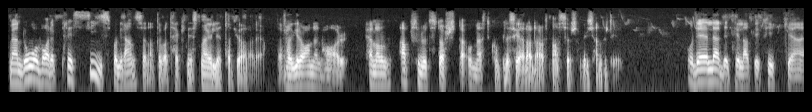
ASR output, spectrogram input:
Men då var det precis på gränsen att det var tekniskt möjligt att göra det. Därför att granen har en av de absolut största och mest komplicerade arvsmassor som vi känner till. Och det ledde till att vi fick eh,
